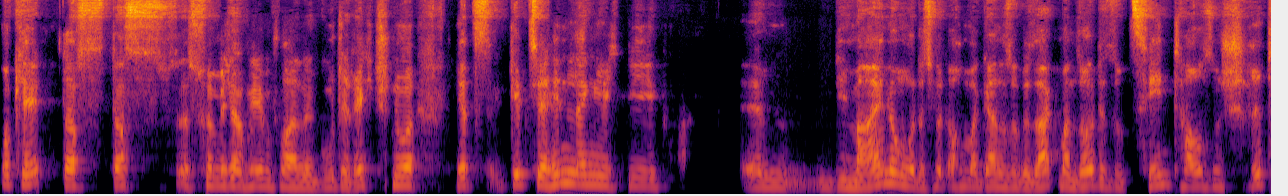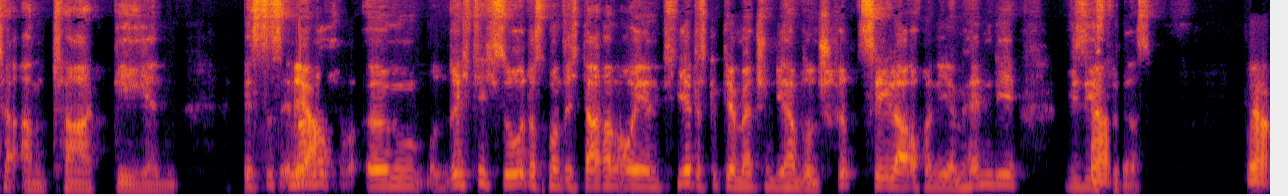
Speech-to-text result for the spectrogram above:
Okay, das, das ist für mich auf jeden Fall eine gute Richtschnur. Jetzt gibt es ja hinlänglich die, ähm, die Meinung, und das wird auch immer gerne so gesagt, man sollte so 10.000 Schritte am Tag gehen. Ist es immer Ja. noch ähm, richtig so, dass man sich daran orientiert? Es gibt ja Menschen, die haben so einen Schrittzähler auch in ihrem Handy. Wie siehst Ja. du das? Ja,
